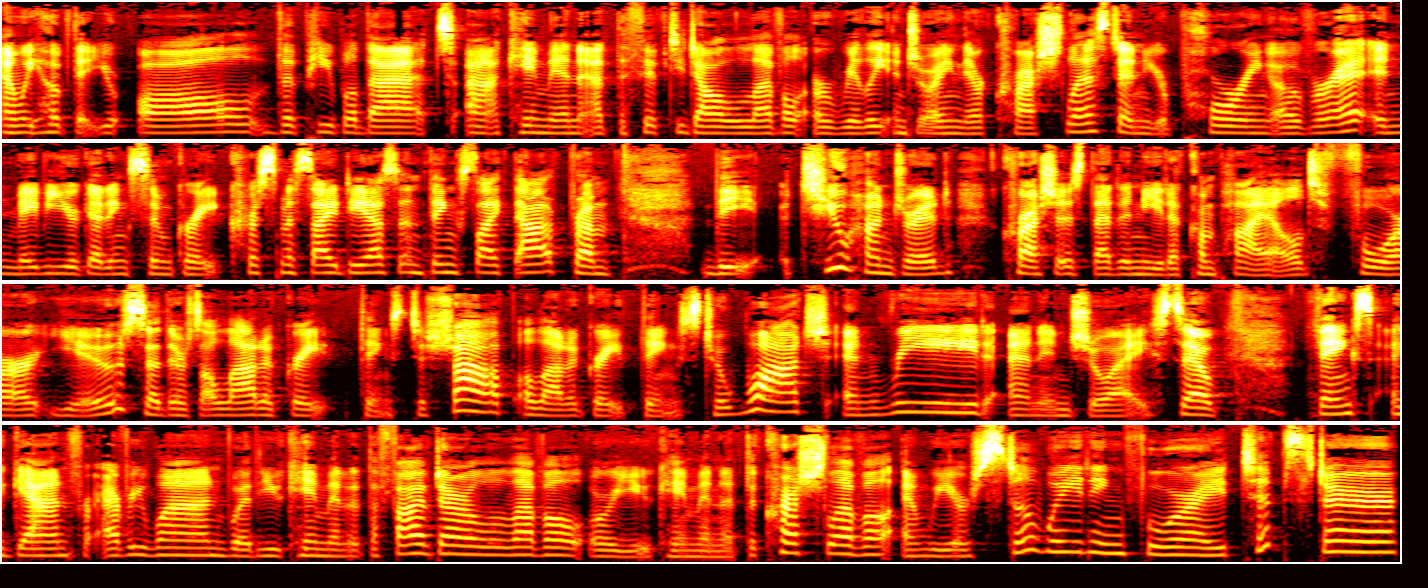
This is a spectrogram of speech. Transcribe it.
And we hope that you're all the people that uh, came in at the $50 level are really enjoying their crush list and you're pouring over it. And maybe you're getting some great Christmas ideas and things like that from the 200 crushes that Anita compiled for you. So there's a lot of great things to shop, a lot of great things to watch and read and enjoy enjoy. So, thanks again for everyone, whether you came in at the $5 level or you came in at the crush level. And we are still waiting for a tipster.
